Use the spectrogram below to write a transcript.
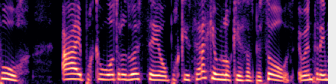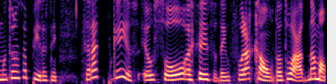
por Ai, porque o outro adoeceu, porque será que eu enlouqueço as pessoas? Eu entrei muito nessa pira, assim. Será que. Porque é isso? Eu sou. É isso, tem um furacão tatuado na mão.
